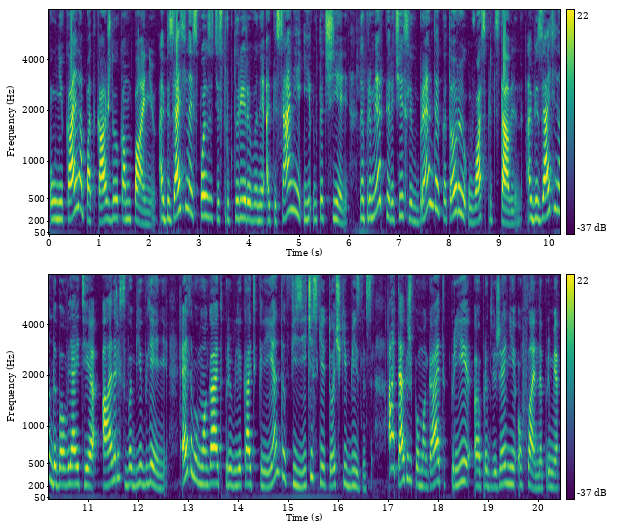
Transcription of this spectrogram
уникально под каждую компанию. Обязательно используйте структурированные описания и уточнения, например, перечислив бренды, которые у вас представлены. Обязательно добавляйте адрес в объявлении. Это помогает привлекать клиентов в физические точки бизнеса. а также помогает при э, продвижении офлайн, например,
